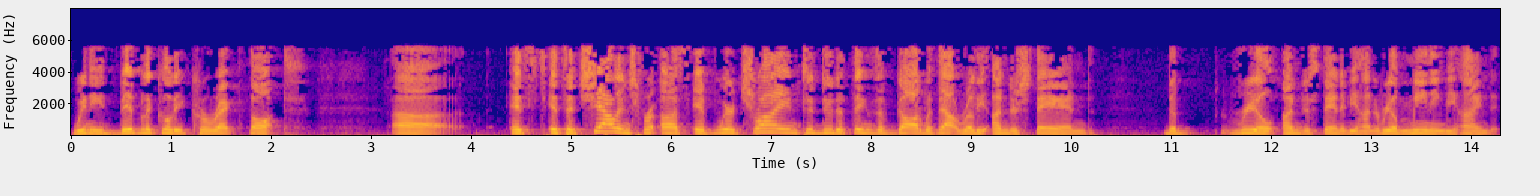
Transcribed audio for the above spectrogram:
We need biblically correct thought. Uh, it's, it's a challenge for us if we're trying to do the things of God without really understand the real understanding behind the real meaning behind it.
